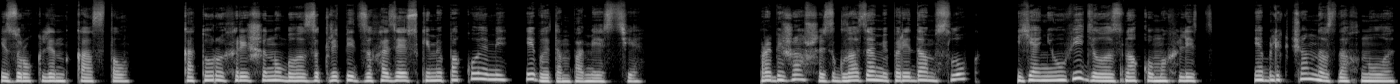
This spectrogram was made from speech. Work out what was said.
из Рокленд-Кастл, которых решено было закрепить за хозяйскими покоями и в этом поместье. Пробежавшись глазами по рядам слуг, я не увидела знакомых лиц и облегченно вздохнула.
